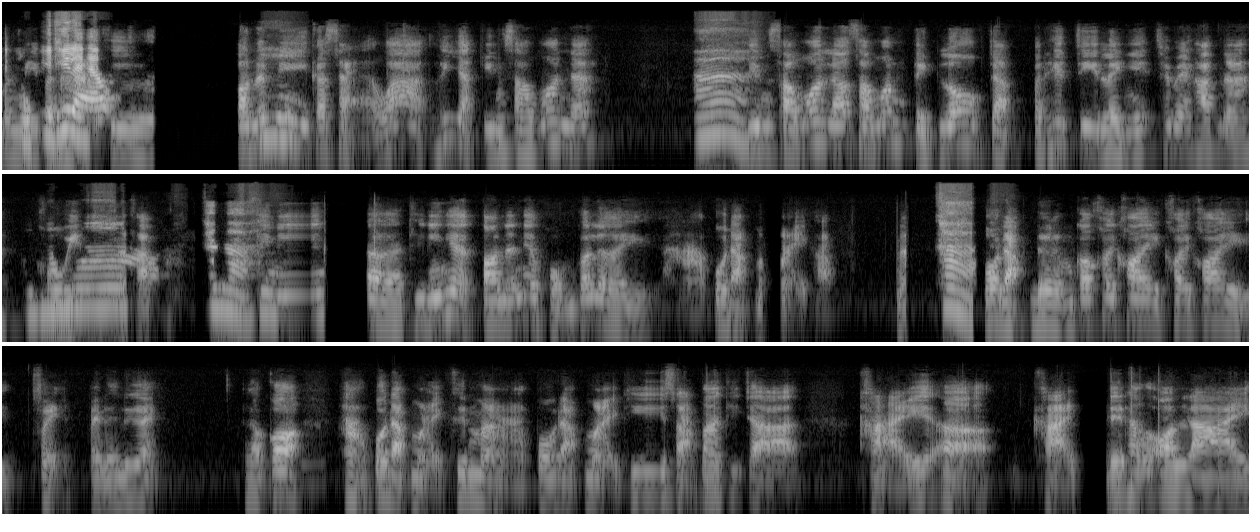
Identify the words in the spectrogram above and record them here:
มันมีปีที่แล้วปัญหาคือ ตอนนั้นอือฮึมีกระแสว่าเฮ้ยอยากกินแซลมอนนะอ่ากินแซลมอนแล้วแซลมอนติดโรคจากประเทศจีนอะไรอย่างนี้ใช่ไหมครับนะโควิดอ๋อนะครับค่ะทีนี้เอ่อทีนี้เนี่ยตอนนั้นเนี่ยผมก็เลยหา product ใหม่ครับค่ะ product เดิมก็ค่อยๆค่อยๆ fade ไปเรื่อยๆ แล้วก็หา product ใหม่ขึ้นมา product ใหม่ที่สามารถที่จะขายเอ่อขายได้ทั้งออนไลน์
